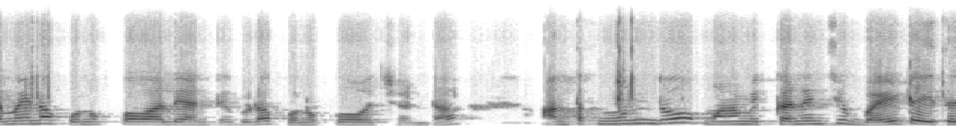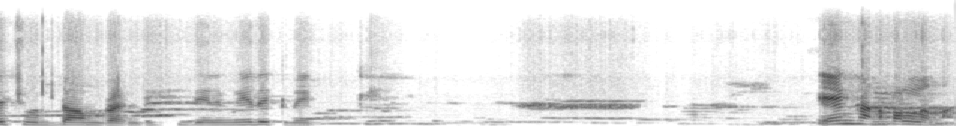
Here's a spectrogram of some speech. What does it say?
ఏమైనా కొనుక్కోవాలి అంటే కూడా కొనుక్కోవచ్చు అంట అంతకు ముందు మనం ఇక్కడ నుంచి బయట అయితే చూద్దాం రండి. దీని మీదకి వెక్కి. ఏం కనపడలనా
